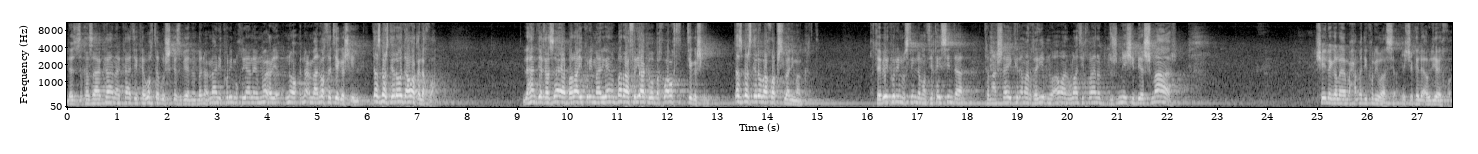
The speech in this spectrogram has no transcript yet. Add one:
لغزا كان كاتك وقت بوشكز بين بنعمان كريم مخريان نعمان وقت تيقشكين. داس بس كرو داواك الأخوة. لهندي غزايا براء كريم ماريان برا فرياك وبخوا وقت تيقشكين داس بس كرو باخوا بشتواني ما كرت قوتێبەی کوڕی مسلیم لە منتیقەی سیندا تەماشای کرد ئەمان غەریبن و ئەوان وڵاتی خۆیان و دژمنێکی بێشمار. شەی لەگەڵایە محەممەدی کوڕی واسە یەکێکە لە ئەولیای خوا.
